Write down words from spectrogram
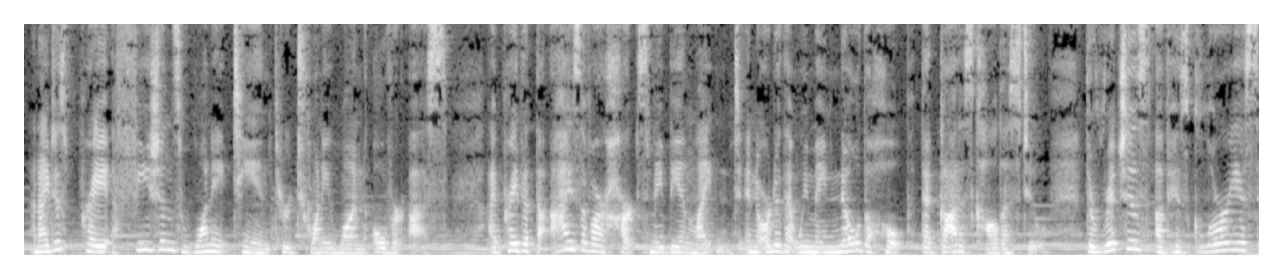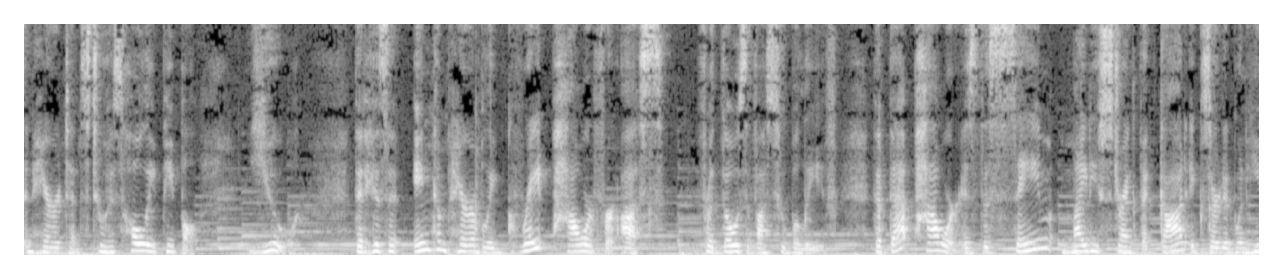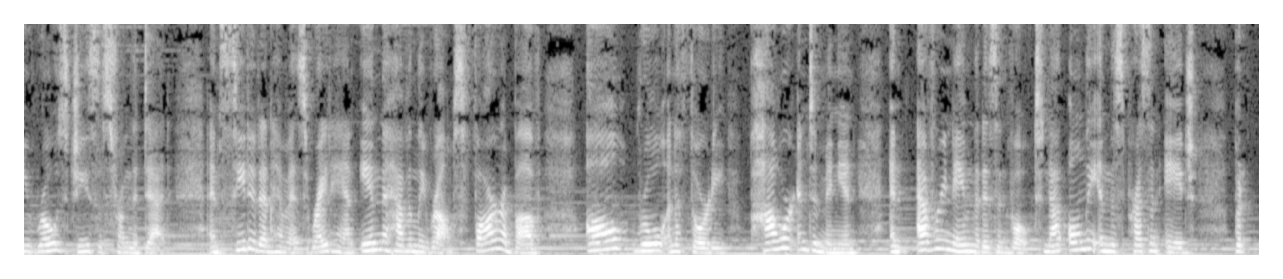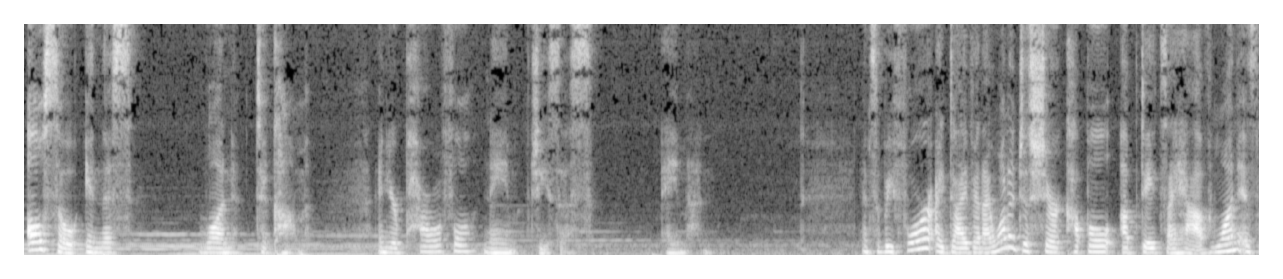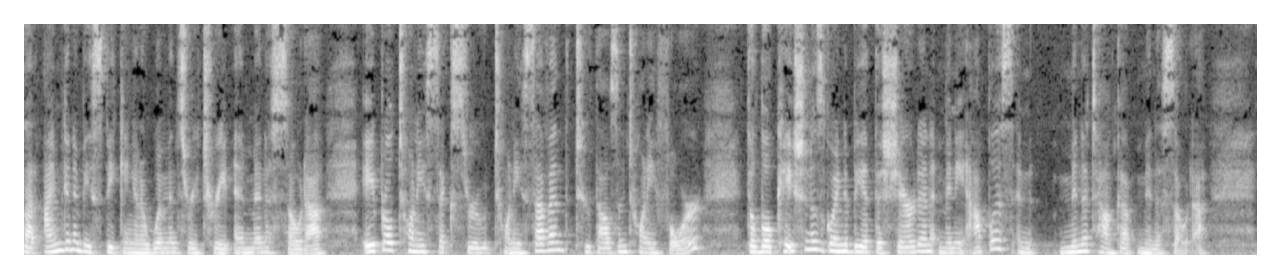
And I just pray Ephesians 1:18 through 21 over us I pray that the eyes of our hearts may be enlightened in order that we may know the hope that God has called us to, the riches of his glorious inheritance to his holy people, you, that his incomparably great power for us for those of us who believe. That that power is the same mighty strength that God exerted when he rose Jesus from the dead and seated at him his right hand in the heavenly realms, far above all rule and authority, power and dominion, and every name that is invoked, not only in this present age, but also in this one to come. In your powerful name, Jesus. Amen. And so before I dive in, I want to just share a couple updates I have. One is that I'm going to be speaking at a women's retreat in Minnesota, April 26th through 27th, 2024. The location is going to be at the Sheraton Minneapolis in Minnetonka, Minnesota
